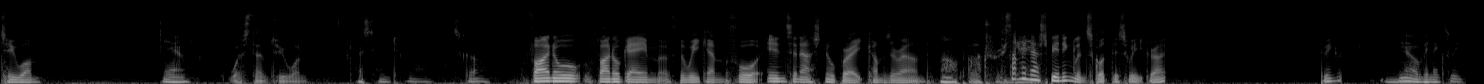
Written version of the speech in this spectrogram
two one. Yeah, West Ham 2 1. West Ham two one. Let's go. Final final game of the weekend before international break comes around. Mouth-watering Does that mean there has to be an England squad this week, right? Do England? No, it'll be next week.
